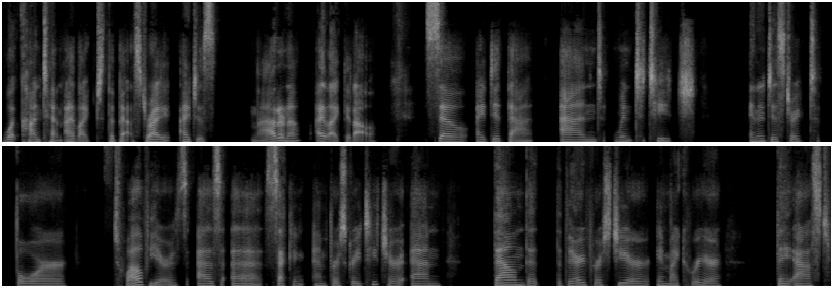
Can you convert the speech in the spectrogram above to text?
what content I liked the best, right? I just, I don't know. I like it all. So I did that and went to teach in a district for 12 years as a second and first grade teacher and found that the very first year in my career, they asked,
